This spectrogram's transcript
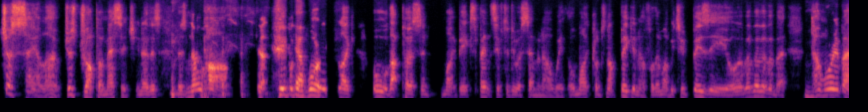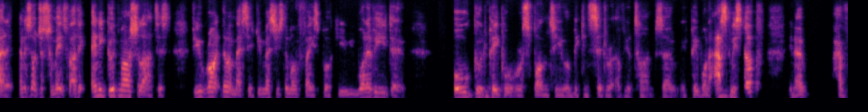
just say hello. Just drop a message. You know, there's there's no harm. You know, people get yeah. worried, like, oh, that person might be expensive to do a seminar with, or my club's not big enough, or they might be too busy, or blah, blah, blah, mm-hmm. don't worry about it. And it's not just for me; it's for I think any good martial artist. If you write them a message, you message them on Facebook, you whatever you do, all good mm. people will respond to you and be considerate of your time. So if people want to ask mm. me stuff, you know, have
